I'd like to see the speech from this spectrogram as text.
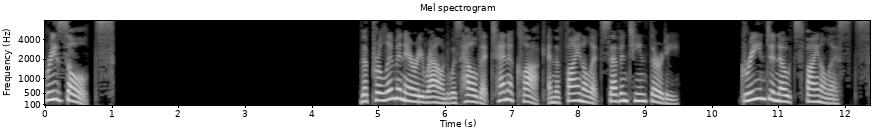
Results The preliminary round was held at 10 o'clock and the final at 17.30. Green denotes finalists.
